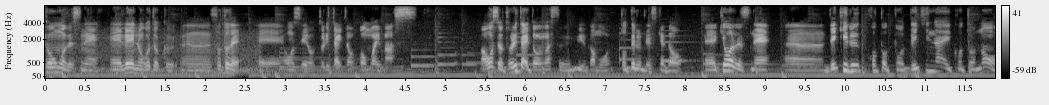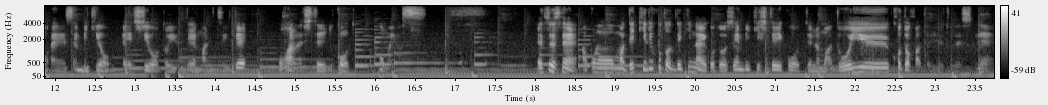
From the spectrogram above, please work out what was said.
今日もですね、えー、例のごとく、うん、外で、えー、音声を取りたいと思います。まあ、音声を取りたいと思いますというかもう撮ってるんですけど、えー、今日はですね、うん、できることとできないことの、え線引きを、えしようというテーマについてお話していこうと思います。えっとですね、この、まあ、できること、できないことを線引きしていこうっていうのは、まあ、どういうことかというとですね、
